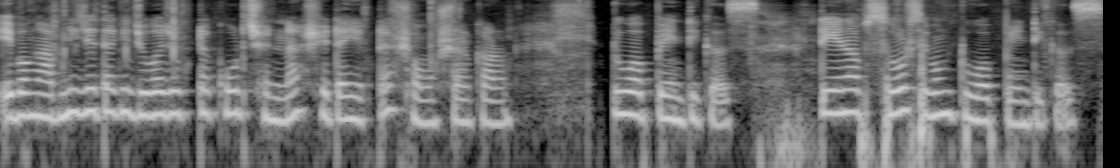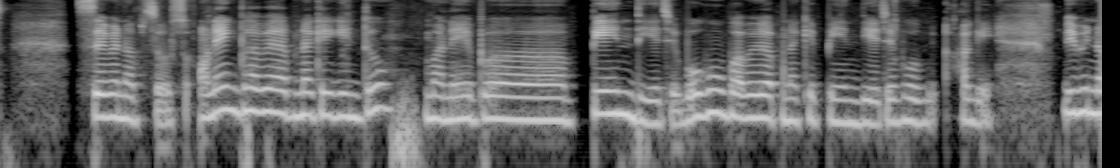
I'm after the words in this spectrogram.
এবং আপনি যে তাকে যোগাযোগটা করছেন না, সেটাই একটা সমস্যার কারণ। Two of pentacles ten of swords এবং two of pentacles seven of swords অনেকভাবে আপনাকে কিন্তু মানে পেন দিয়েছে, বহুভাবে আপনাকে পেন দিয়েছে আগে। বিভিন্ন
